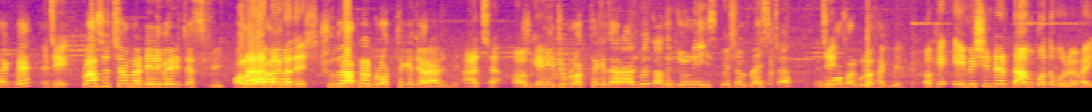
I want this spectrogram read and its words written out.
থাকবে। জি প্লাস হচ্ছে আপনার ডেলিভারি চার্জ ফ্রি সারা বাংলাদেশ? শুধু আপনার ব্লগ থেকে যারা আসবে। আচ্ছা ওকে ইউটিউব ব্লগ থেকে যারা আসবে তাদের জন্য এই স্পেশাল প্রাইসটা। এবং অফারগুলো থাকবে। ওকে এই মেশিনটার দাম কত বলবে ভাই?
